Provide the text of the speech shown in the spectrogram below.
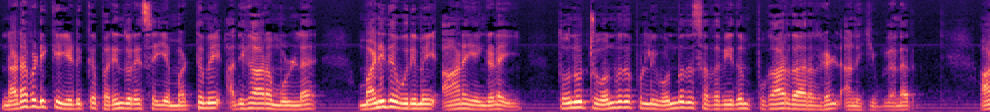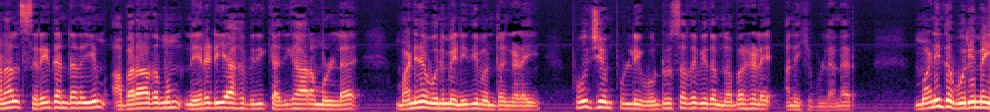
நடவடிக்கை எடுக்க பரிந்துரை செய்ய மட்டுமே அதிகாரம் உள்ள மனித உரிமை ஆணையங்களை தொன்னூற்று ஒன்பது புள்ளி ஒன்பது சதவீதம் புகார்தாரர்கள் அணுகியுள்ளனர். ஆனால் சிறை தண்டனையும் அபராதமும் நேரடியாக விதிக்க அதிகாரமுள்ள மனித உரிமை நீதிமன்றங்களை பூஜ்ஜியம் புள்ளி ஒன்று சதவீதம் நபர்களை அணுகியுள்ளனர். மனித உரிமை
